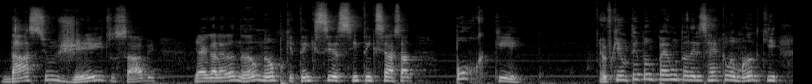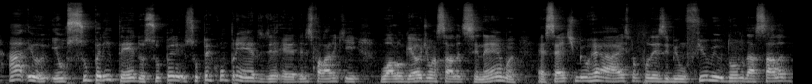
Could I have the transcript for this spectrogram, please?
dá-se um jeito, sabe? E aí a galera, não, não, porque tem que ser assim, tem que ser assado. Por quê? Eu fiquei um tempo me perguntando, eles reclamando que, ah, eu, eu super entendo, eu super, super compreendo. de- é, deles falarem que o aluguel de uma sala de cinema é 7 mil reais pra poder exibir um filme e o dono da sala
